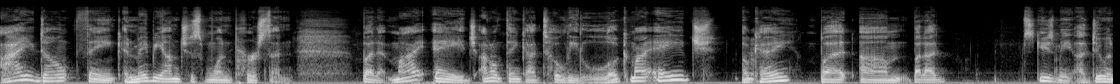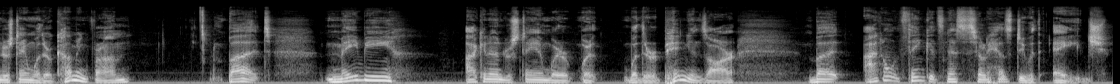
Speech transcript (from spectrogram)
I don't think, and maybe I'm just one person, but at my age, I don't think I totally look my age, okay? But, um, but I, excuse me, I do understand where they're coming from, but maybe I can understand where, where what their opinions are, but I don't think it's necessarily has to do with age.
